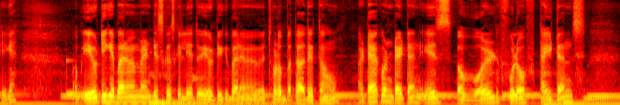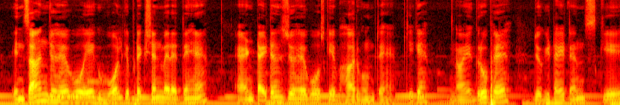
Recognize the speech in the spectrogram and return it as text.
ठीक है? अब एओटी के बारे में मैंने डिस्कस कर लिया तो ए के बारे में मैं थोड़ा बता देता हूँ। Attack on Titan is a world full of Titans इंसान जो है, वो एक वॉल के प्रोटेक्शन में रहते हैं एंड टाइटन्स जो है, वो उसके बाहर घूमते हैं, ठीक है? ना एक ग्रुप है, जो कि टाइटन्स के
